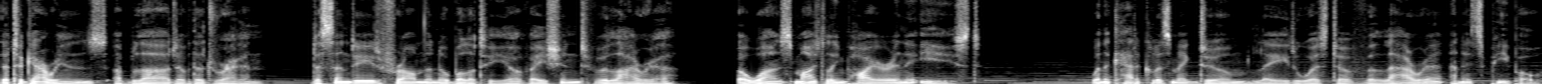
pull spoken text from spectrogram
The Targaryens, a blood of the dragon, descended from the nobility of ancient Valyria, a once mighty empire in the east when the cataclysmic doom laid west of Valyria and its people,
